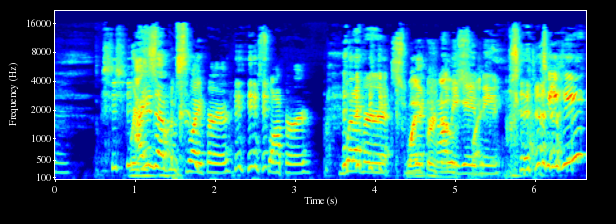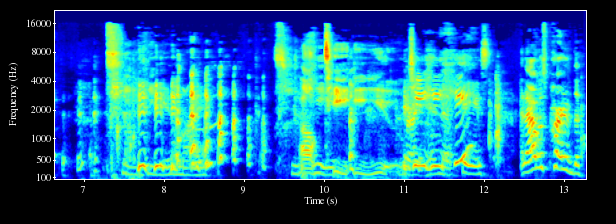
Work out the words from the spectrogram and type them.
I end up with Swiper, Swapper, whatever Swiper, the no commie gave me. Teehee? Tee in my I'll tee. tee you. right in the face. And I was part of the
